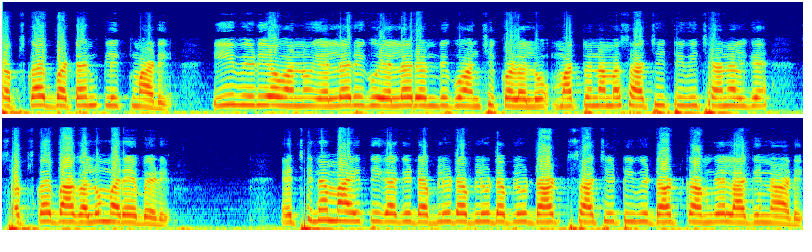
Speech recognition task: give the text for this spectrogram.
ಸಬ್ಸ್ಕ್ರೈಬ್ ಬಟನ್ ಕ್ಲಿಕ್ ಮಾಡಿ. ಈ ವಿಡಿಯೋವನ್ನು ಎಲ್ಲರಿಗೂ ಎಲ್ಲರೊಂದಿಗೂ ಹಂಚಿಕೊಳ್ಳಲು ಮತ್ತು ನಮ್ಮ ಸಾಚಿ ಟಿವಿ ಚಾನಲ್ಗೆ ಸಬ್ಸ್ಕ್ರೈಬ್ ಆಗಲು ಮರೆಯಬೇಡಿ. ಹೆಚ್ಚಿನ ಮಾಹಿತಿಗಾಗಿ W W W dot Saachi TV dot ಕಾಮ್ಗೆ ಲಾಗಿನ್ ಮಾಡಿ.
